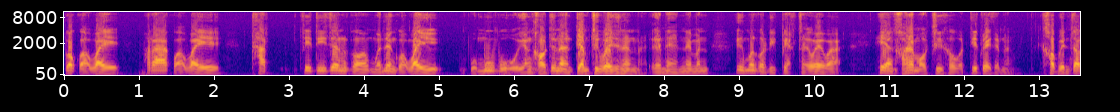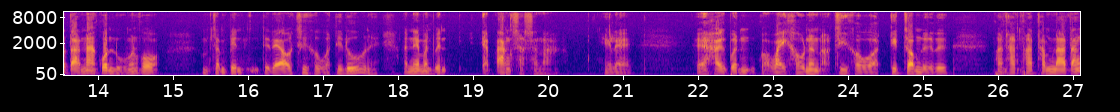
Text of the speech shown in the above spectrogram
พวกกว่าไว้พระกว่าไว้ทัดที่ที่เจ้าก็เหมือนเรื่องกว่าไว้ปู่มูปู่อย่างเขาเจ้านั้นเตรียมชื่อไว้เจ้านั้นเออเนี่ยในมันเออมันก็ดีเปียกใจไว้ว่าเฮียงเขาทำเอาชื่อเขาก็ติดไว้กันนั่นเขาเป็นเจ้าตาหน้าก้นดูมันก็ มันจำเป็นจะได้เอาชื่อเขาว่าที่รู้เนี่ยอันนี้มันเป็นแอบอ้างศาสนาเฮ้แหละให้เปิ้นกว่าไว้เขานั่นอะที่อเขาว่าติดจอมหรือหรือพระทัดพระทำนาตั้ง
